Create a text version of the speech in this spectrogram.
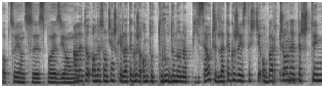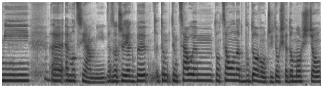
obcując e, z poezją. Ale to one są ciężkie dlatego, że on to trudno napisał, czy dlatego, że jesteście obarczone też tymi e, emocjami? To znaczy jakby tym, tym całym, tą całą nadbudową, czyli tą świadomością,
